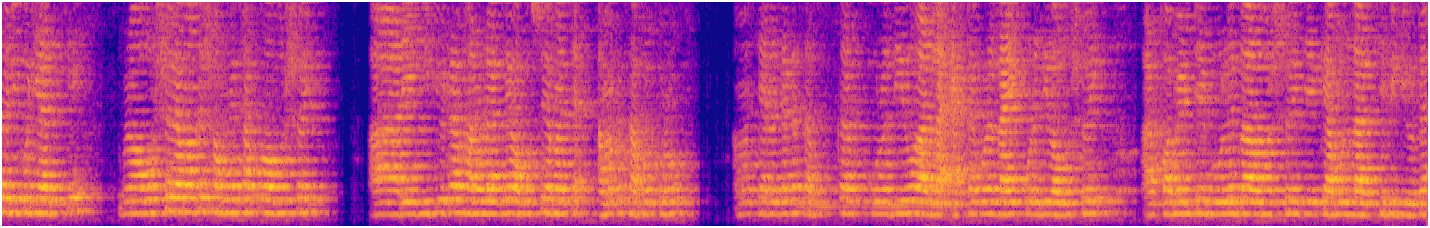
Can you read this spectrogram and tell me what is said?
তৈরি করি আজকে। তোমরা অবশ্যই আমাকে সঙ্গে থাকো অবশ্যই। আর এই ভিডিওটা ভালো লাগলে অবশ্যই আমার আমাকে সাপোর্ট করো। আমার চ্যানেলটাকে সাবস্ক্রাইব করে দিও আর একটা করে লাইক করে দিও অবশ্যই। আর কমেন্টে বলে দাও অবশ্যই যে কেমন লাগছে ভিডিওটা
